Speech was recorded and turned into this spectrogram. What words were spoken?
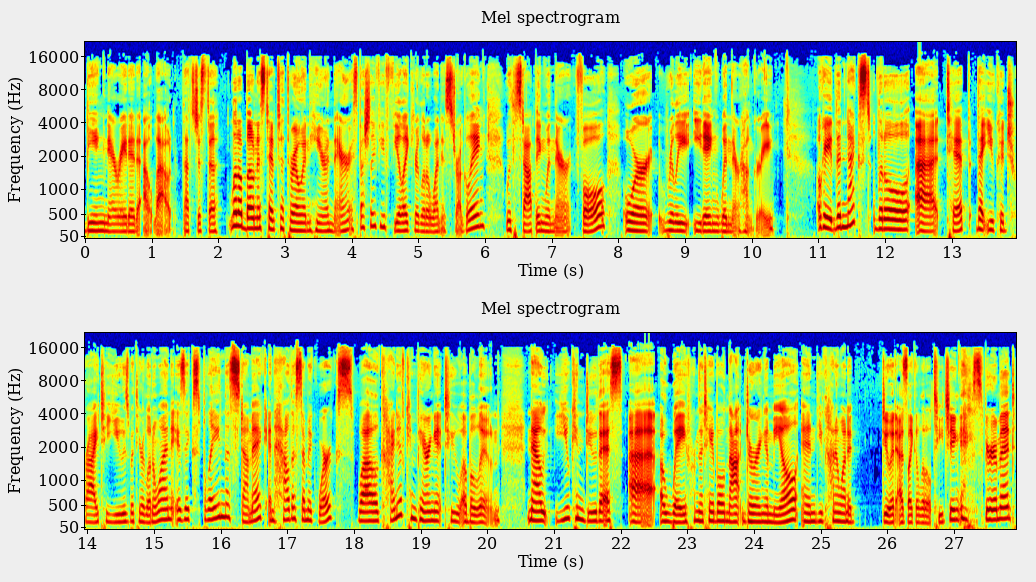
being narrated out loud. That's just a little bonus tip to throw in here and there, especially if you feel like your little one is struggling with stopping when they're full or really eating when they're hungry. Okay, the next little uh, tip that you could try to use with your little one is explain the stomach and how the stomach works while kind of comparing it to a balloon. Now, you can do this uh, away from the table, not during a meal, and you kind of want to do it as like a little teaching experiment.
